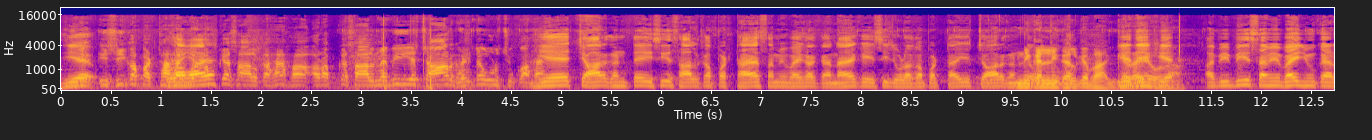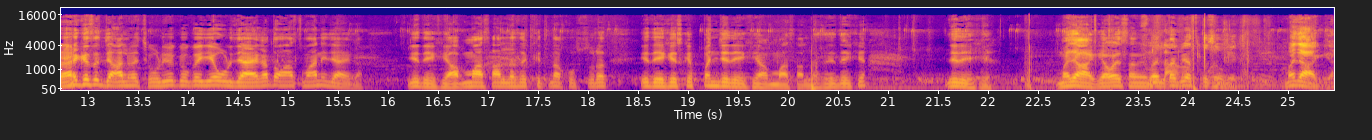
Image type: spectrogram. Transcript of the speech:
ये ये इसी का पट्टा है ये है? अब के साल का है हाँ और अब के साल में भी ये चार घंटे उड़ चुका है। ये चार घंटे इसी साल का पट्टा है समी भाई का कहना है कि इसी जोड़ा का पट्टा है ये चार घंटे निकल निकल के भाग गया ये देखिए अभी भी समी भाई यूँ कह रहा है कि जाल में छोड़ियो क्योंकि ये उड़ जाएगा तो आसमान ही जाएगा। ये देखिए आप माशाला से कितना खूबसूरत ये देखिए इसके पंजे देखिए आप माशाला से ये देखिए ये देखिए मज़ा आ गया भाई समी भाई तबीयत खुश हो। गई। मज़ा आ गया।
